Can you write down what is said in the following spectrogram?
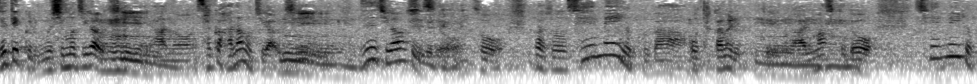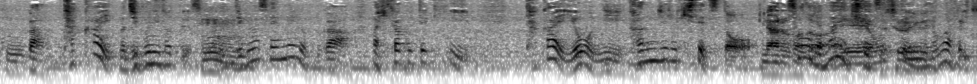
出てくる虫も違うし、うん。あの咲く花も違うし、うん。全然違うわけですよ、ねそう。だからその生命力がを高めるっていうのがありますけど、生命力が高い、まあ、自分にとってですよね、うん。自分の生命力が、まあ、比較的高いように感じる季節とそうじゃない季節って白いうのがやっぱ一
